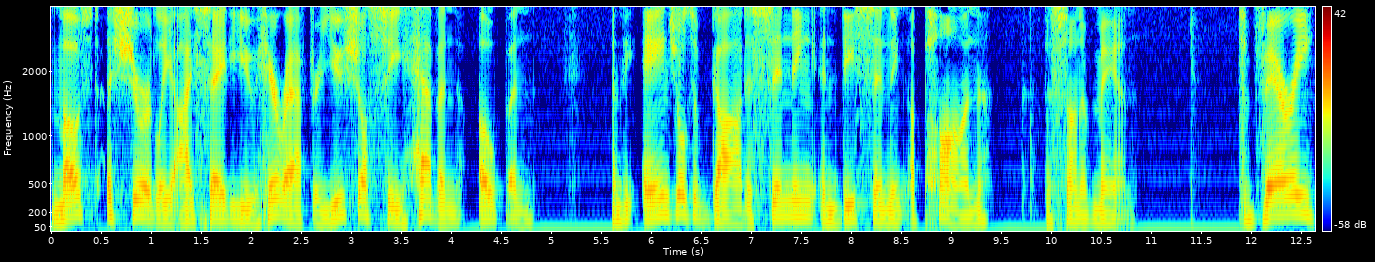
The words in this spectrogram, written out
most assuredly, I say to you, hereafter you shall see heaven open and the angels of God ascending and descending upon the Son of Man. It's a very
